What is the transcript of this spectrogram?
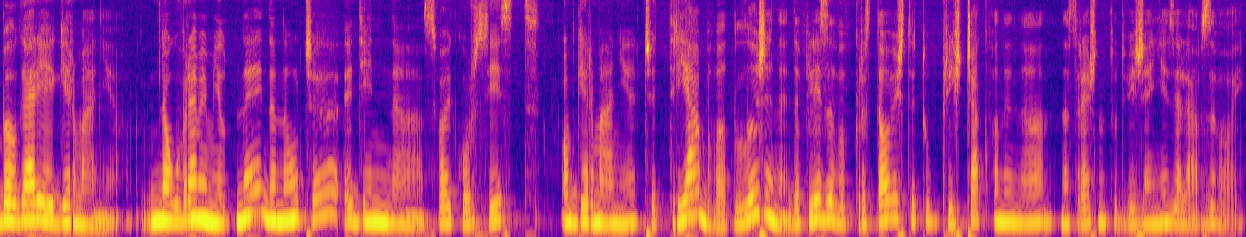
България и Германия. Много време ми отне да науча един а, свой курсист от Германия, че трябва, длъжен е да влиза в кръстовището при изчакване на насрещното движение за ляв завой.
